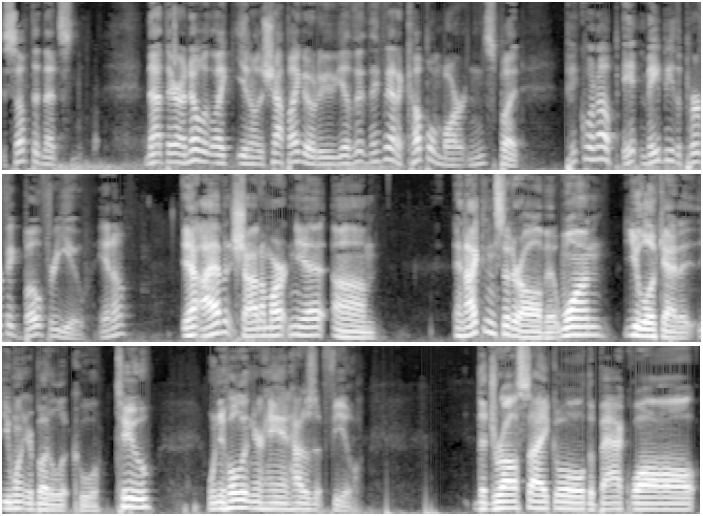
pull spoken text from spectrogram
something that's not there. I know, like you know, the shop I go to, you know, they've got a couple Martins, but pick one up. It may be the perfect bow for you. You know. Yeah, I haven't shot a martin yet. Um, and I consider all of it. One, you look at it, you want your bow to look cool. Two, when you hold it in your hand, how does it feel? The draw cycle, the back wall,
